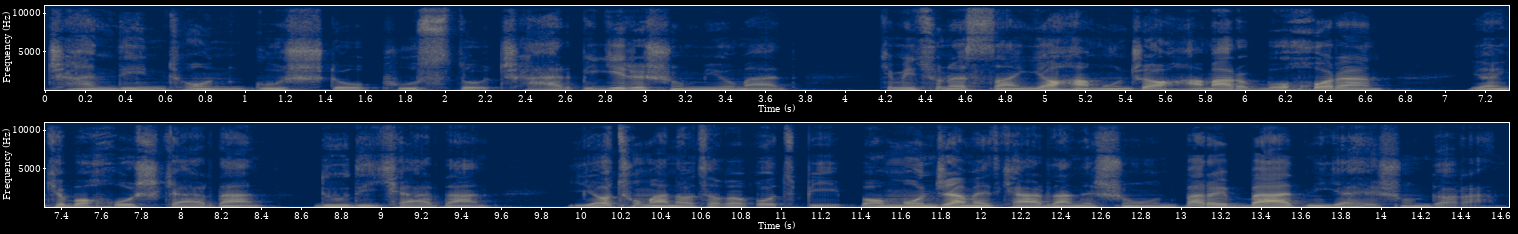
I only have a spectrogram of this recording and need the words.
چندین تن گوشت و پوست و چربی گیرشون میومد که می‌تونستن یا همونجا همه رو بخورن یا اینکه با خوش کردن دودی کردن یا تو مناطق قطبی با منجمد کردنشون برای بعد نگهشون دارن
